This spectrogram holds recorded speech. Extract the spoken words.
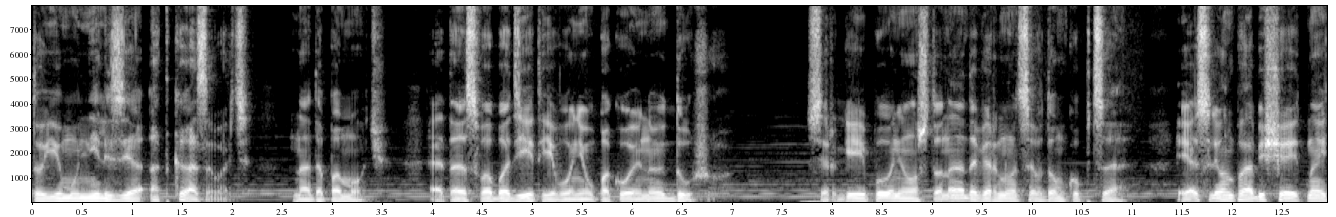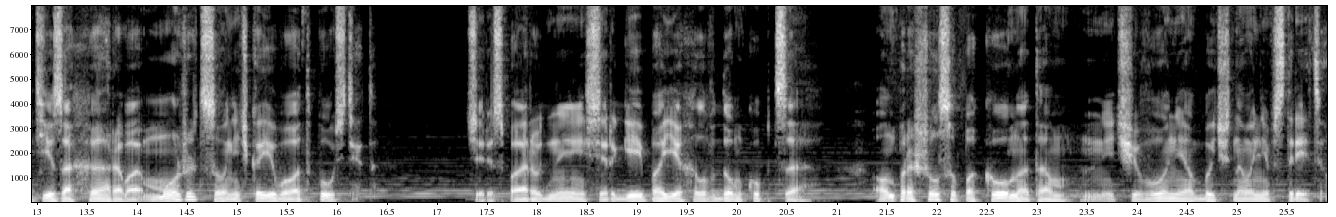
то ему нельзя отказывать. Надо помочь. Это освободит его неупокоенную душу. Сергей понял, что надо вернуться в дом купца. Если он пообещает найти Захарова, может, Сонечка его отпустит. Через пару дней Сергей поехал в дом купца. Он прошелся по комнатам, ничего необычного не встретил.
